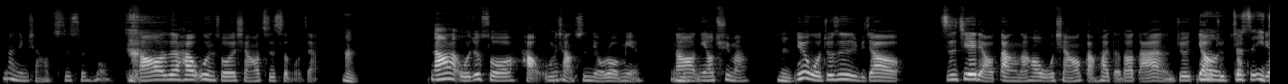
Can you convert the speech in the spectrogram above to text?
那你们想要吃什么？”然后他问说：“想要吃什么？”这样，嗯。然后我就说好，我们想吃牛肉面，然后你要去吗？嗯，因为我就是比较直截了当，然后我想要赶快得到答案，就要就就是一起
